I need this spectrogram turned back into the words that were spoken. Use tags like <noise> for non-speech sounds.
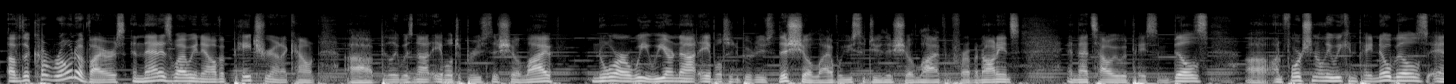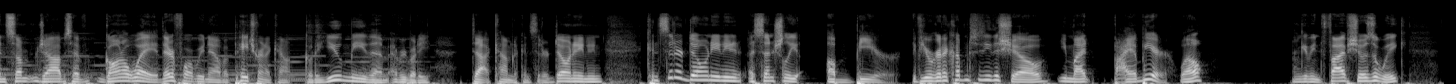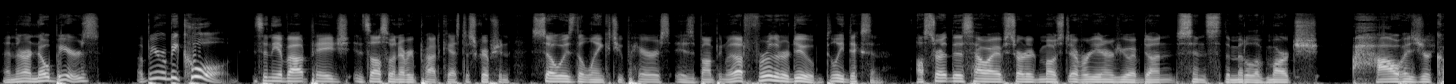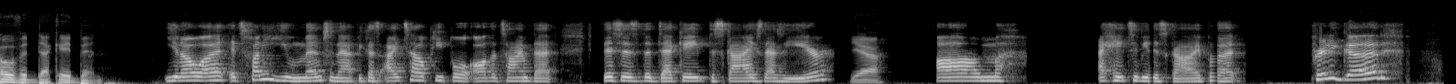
of the coronavirus, and that is why we now have a Patreon account. Uh, Billy was not able to produce this show live nor are we. We are not able to produce this show live. We used to do this show live in front of an audience, and that's how we would pay some bills. Uh, unfortunately, we can pay no bills, and some jobs have gone away. Therefore, we now have a Patreon account. Go to you, me, them, everybody.com to consider donating. Consider donating essentially a beer. If you were going to come to see the show, you might buy a beer. Well, I'm giving five shows a week, and there are no beers. A beer would be cool. It's in the About page. It's also in every podcast description. So is the link to Paris is Bumping. Without further ado, Billy Dixon. I'll start this how I've started most every interview I've done since the middle of March. How has your COVID decade been? You know what? It's funny you mention that because I tell people all the time that this is the decade disguised as a year. Yeah. Um, I hate to be this guy, but pretty good.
